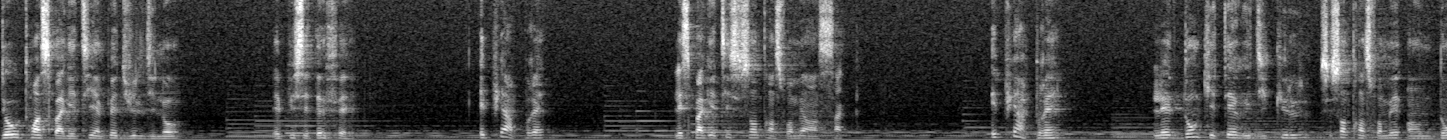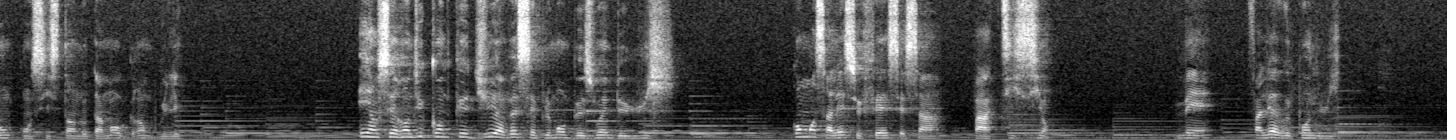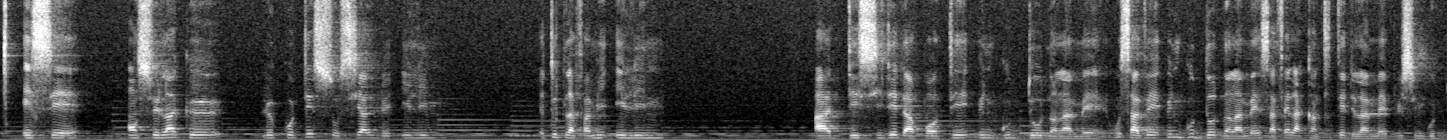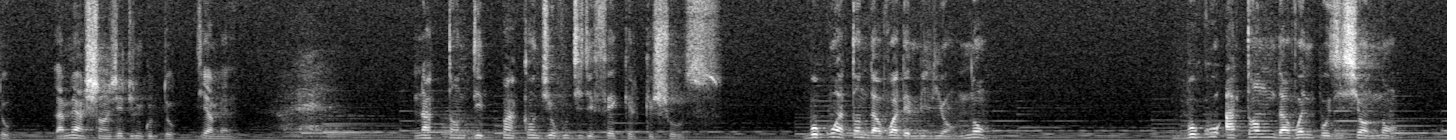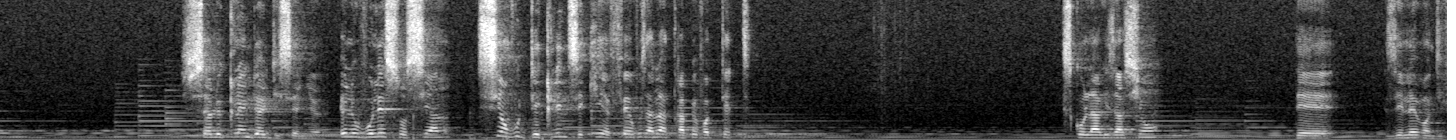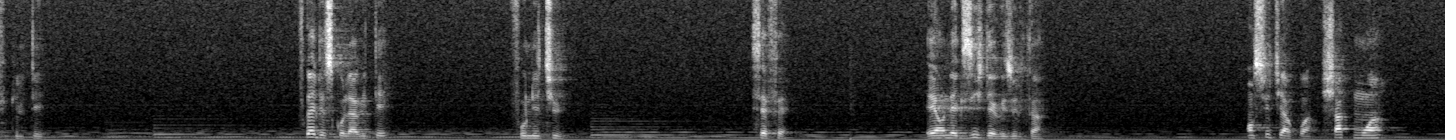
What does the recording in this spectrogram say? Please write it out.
Deux ou trois spaghettis, un peu d'huile d'ino. Et puis c'était fait. Et puis après, les spaghettis se sont transformés en sacs. Et puis après, les dons qui étaient ridicules se sont transformés en dons consistants, notamment au grand brûlé. Et on s'est rendu compte que Dieu avait simplement besoin de lui. Comment ça allait se faire, c'est sa partition. Mais il fallait répondre lui. Et c'est en cela que le côté social de Elim et toute la famille Elim a décidé d'apporter une goutte d'eau dans la mer. Vous savez, une goutte d'eau dans la mer, ça fait la quantité de la mer plus une goutte d'eau. La mer a changé d'une goutte d'eau. Dis Amen. N'attendez pas quand Dieu vous dit de faire quelque chose. Beaucoup attendent d'avoir des millions. Non. Beaucoup attendent d'avoir une position. Non. C'est le clin d'œil du Seigneur. Et le volet social, si on vous décline ce qui est fait, vous allez attraper votre tête. Scolarisation des élèves en difficulté. Frais de scolarité, fourniture. C'est fait. Et on exige des résultats. Ensuite, il y a quoi? Chaque mois,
